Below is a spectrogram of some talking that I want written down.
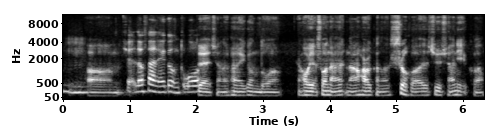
嗯，嗯，选择范围更多。对，选择范围更多。然后也说男男孩可能适合去选理科。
